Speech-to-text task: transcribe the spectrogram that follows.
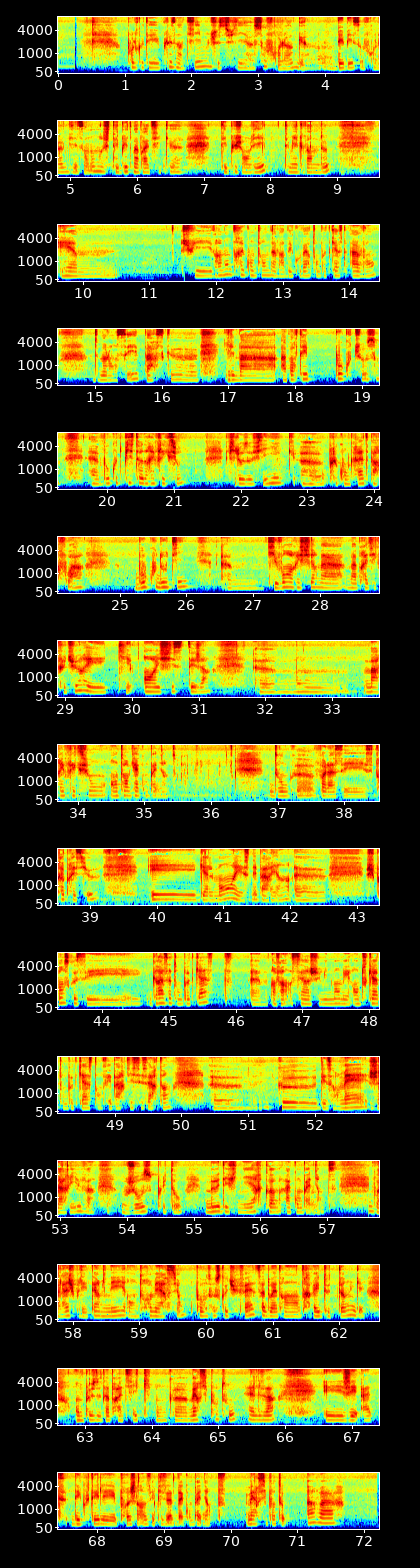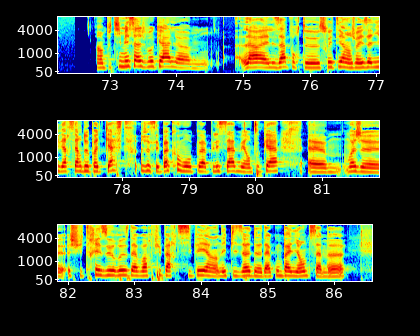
Pour le côté plus intime, je suis euh, sophrologue, bébé sophrologue disons. Je débute ma pratique euh, début janvier 2022 et euh, je suis vraiment très contente d'avoir découvert ton podcast avant de me lancer parce que il m'a apporté beaucoup de choses, beaucoup de pistes de réflexion philosophiques, plus concrètes parfois, beaucoup d'outils euh, qui vont enrichir ma, ma, pratique future et qui enrichissent déjà euh, mon, ma réflexion en tant qu'accompagnante. Donc euh, voilà, c'est très précieux. Et également, et ce n'est pas rien, euh, je pense que c'est grâce à ton podcast euh, enfin c'est un cheminement, mais en tout cas ton podcast en fait partie, c'est certain, euh, que désormais j'arrive, ou j'ose plutôt, me définir comme accompagnante. Voilà, je voulais terminer en te remerciant pour tout ce que tu fais. Ça doit être un travail de dingue en plus de ta pratique. Donc euh, merci pour tout, Elsa. Et j'ai hâte d'écouter les prochains épisodes d'accompagnante. Merci pour tout. Au revoir. Un petit message vocal là, Elsa, pour te souhaiter un joyeux anniversaire de podcast. Je sais pas comment on peut appeler ça, mais en tout cas, euh, moi, je, je, suis très heureuse d'avoir pu participer à un épisode d'accompagnante. Ça me,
